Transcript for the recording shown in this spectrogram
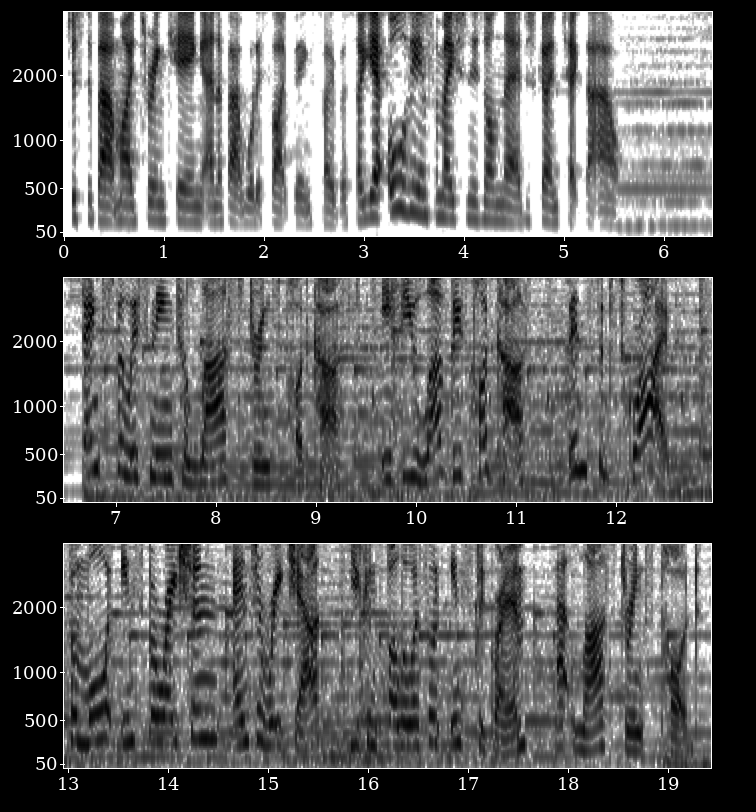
just about my drinking and about what it's like being sober. So yeah, all the information is on there. Just go and check that out. Thanks for listening to Last Drinks Podcast. If you love this podcast, then subscribe. For more inspiration and to reach out, you can follow us on Instagram at Last Drinks Pod.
